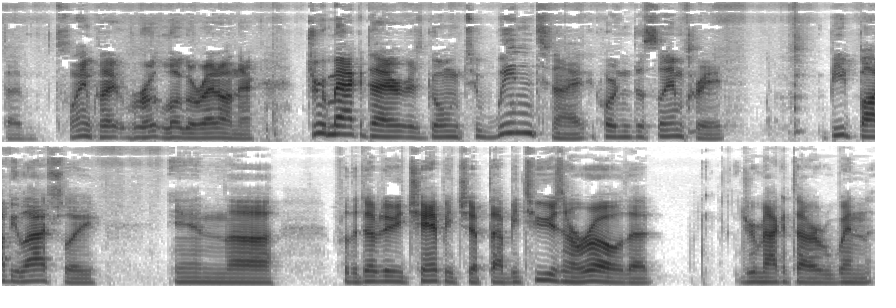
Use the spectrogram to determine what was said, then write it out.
The Slam Crate logo right on there. Drew McIntyre is going to win tonight, according to the Slam Crate. Beat Bobby Lashley in uh, for the WWE Championship. That'd be two years in a row that Drew McIntyre would win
